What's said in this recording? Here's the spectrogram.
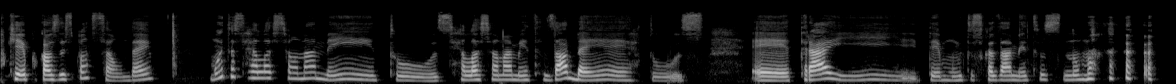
porque por causa da expansão, né? Muitos relacionamentos, relacionamentos abertos, é, trair, ter muitos casamentos numa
